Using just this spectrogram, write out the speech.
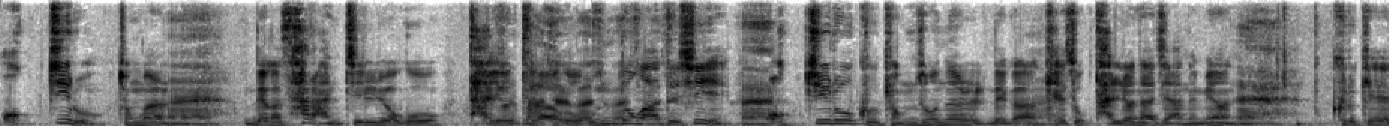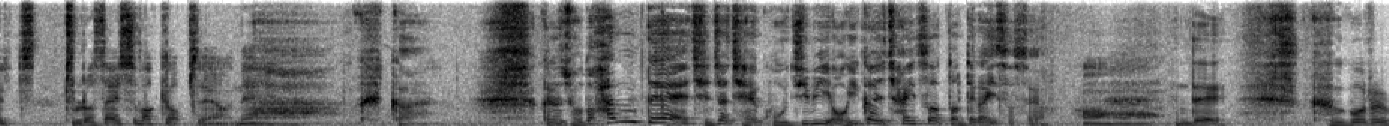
억지로 정말 네. 내가 살 안 찌려고 다이어트하고 운동하듯이. 네. 억지로 그 겸손을 내가 계속 단련하지 않으면 네. 그렇게 둘러싸일 수밖에 없어요. 네. 아, 그러니까 그래서 저도 한때 진짜 제 고집이 여기까지 차 있었던 때가 있었어요. 어. 근데 그거를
